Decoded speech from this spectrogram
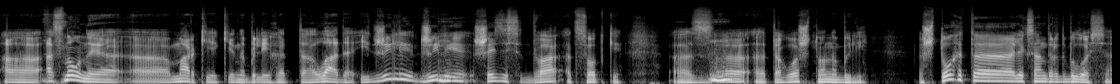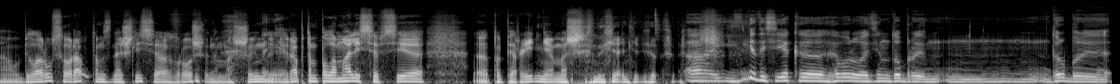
Асноўныя маркі якія набылі гэта лада і джлі джлі 62сотки з таго што набылі. Что гэта александр адбылося? У беларусаў раптам знайшліся грошы на машыны раптам паламаліся все папярэднія машины я не ведаеце як гавару один добры добры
